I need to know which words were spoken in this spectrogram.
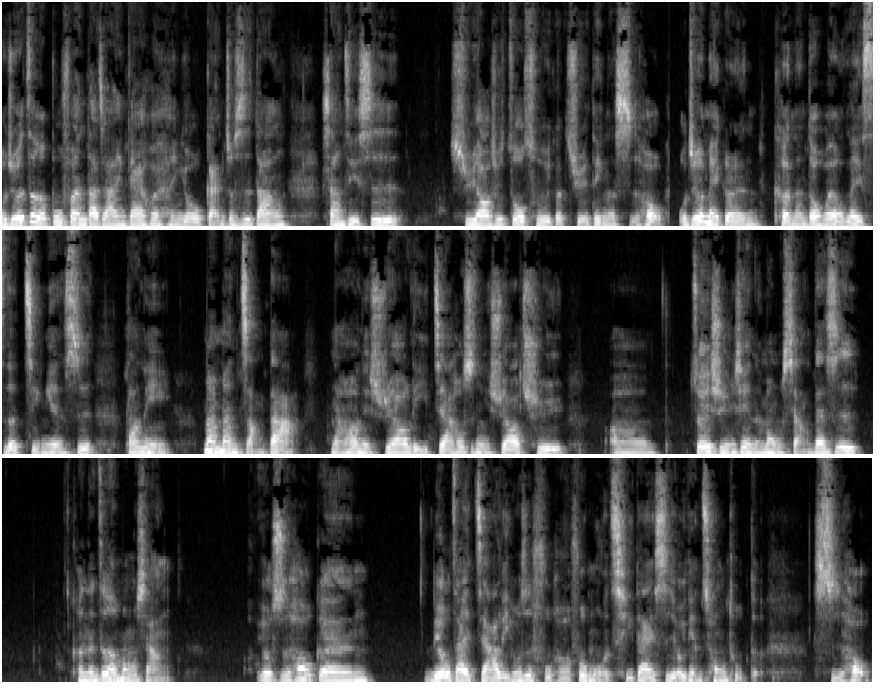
我觉得这个部分大家应该会很有感，就是当香吉士。”需要去做出一个决定的时候，我觉得每个人可能都会有类似的经验，是当你慢慢长大，然后你需要离家，或是你需要去呃追寻一些你的梦想，但是可能这个梦想有时候跟留在家里或是符合父母的期待是有一点冲突的时候，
